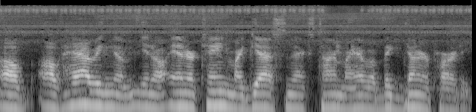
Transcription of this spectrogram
of of having them, you know, entertain my guests next time I have a big dinner party.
